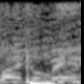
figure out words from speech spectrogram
like a man.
